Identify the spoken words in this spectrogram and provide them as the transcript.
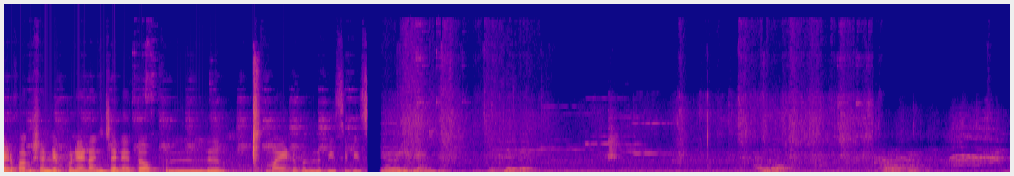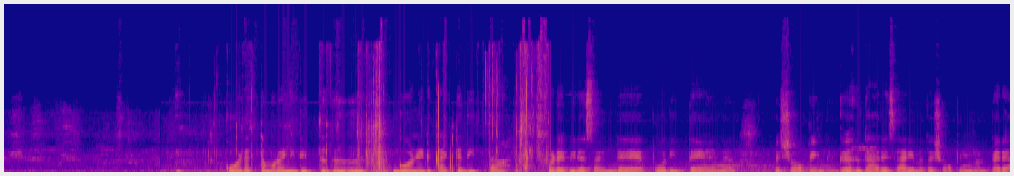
ಎರಡು ಫಂಕ್ಷನ್ ಡೆಪ್ಪುನೆ ಅಂಚನೆ ಆಯ್ತಾ. Full mind full busy busy ಕೋಡತ್ತ ಮುರಣಿದಿತ್ತದು ಗೋಣಿಡ್ ಕಟ್ಟದಿತ್ತ? ಕೋಡೆ ಬೀರ ಸಂಡೆ ಪೋದಿತ್ತೆ ಶಾಪಿಂಗ್ ದಾರೆ ಸಾರಿ ಮತ್ತು ಶಾಪಿಂಗ್ ಮನ್ಪೆರೆ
